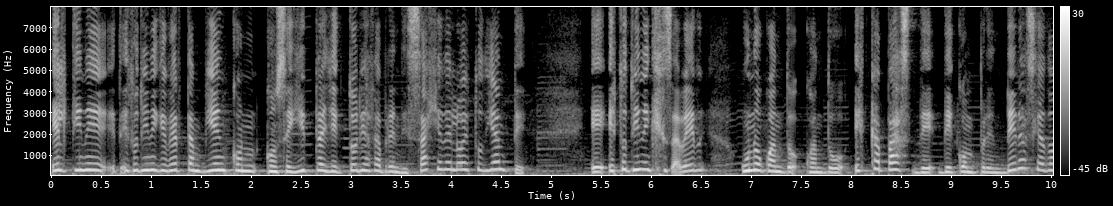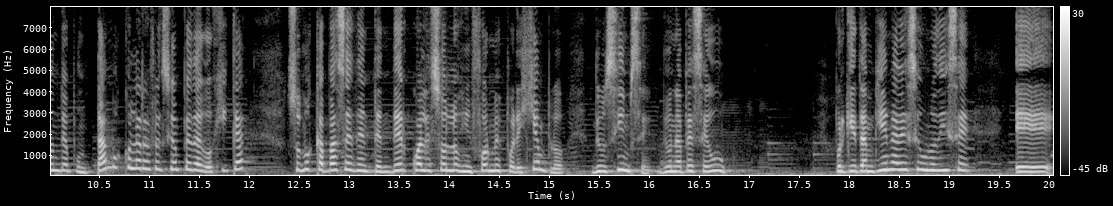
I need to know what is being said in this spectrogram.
él tiene, esto tiene que ver también con conseguir trayectorias de aprendizaje de los estudiantes. Eh, esto tiene que saber uno cuando, cuando es capaz de, comprender hacia dónde apuntamos con la reflexión pedagógica, somos capaces de entender cuáles son los informes, por ejemplo, de un CIMSE, de una PSU. Porque también a veces uno dice, eh,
